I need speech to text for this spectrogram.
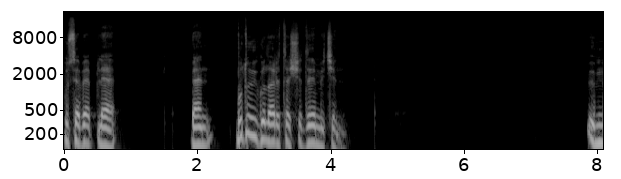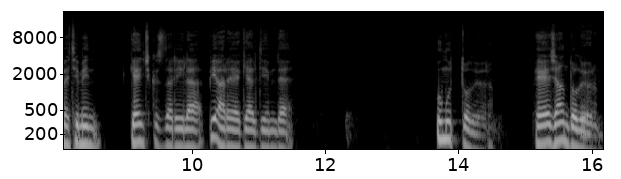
Bu sebeple ben bu duyguları taşıdığım için ümmetimin genç kızlarıyla bir araya geldiğimde umut doluyorum. Heyecan doluyorum.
